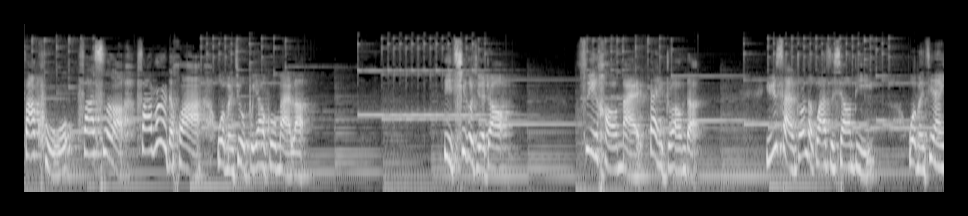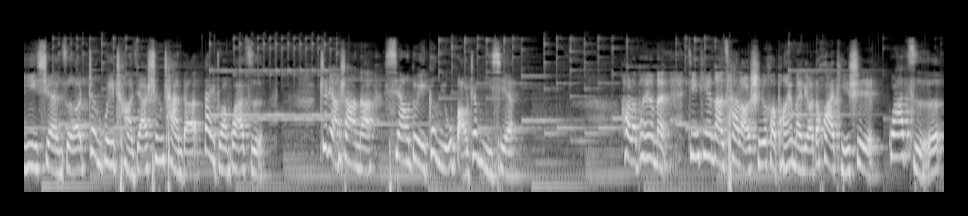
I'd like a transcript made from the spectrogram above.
发苦、发涩、发味儿的话，我们就不要购买了。第七个绝招，最好买袋装的，与散装的瓜子相比。我们建议选择正规厂家生产的袋装瓜子，质量上呢相对更有保证一些。好了，朋友们，今天呢蔡老师和朋友们聊的话题是瓜子。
